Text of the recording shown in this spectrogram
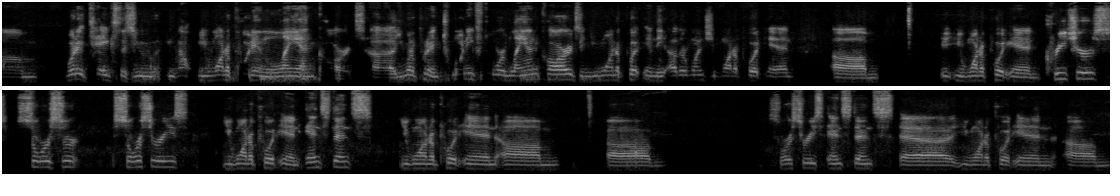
um, what it takes is you you, you want to put in land cards. Uh, you want to put in 24 land cards, and you want to put in the other ones. You want to put in um, you- want to put in creatures, sorcer sorceries. You want to put in instants. You want to put in um, um, sorceries, instants. Uh, you want to put in um,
